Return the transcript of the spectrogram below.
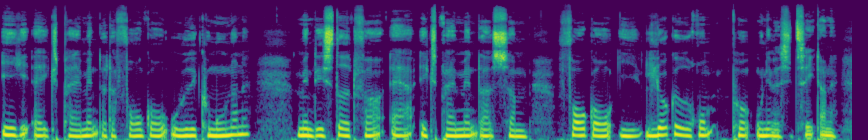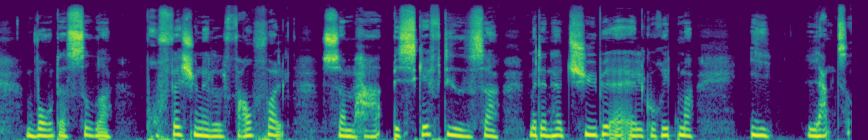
ikke er eksperimenter, der foregår ude i kommunerne, men det i stedet for er eksperimenter, som foregår i lukkede rum på universiteterne, hvor der sidder professionelle fagfolk, som har beskæftiget sig med den her type af algoritmer i lang tid.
